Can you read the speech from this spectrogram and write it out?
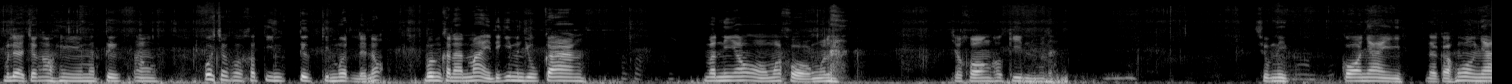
เมื่อไรจังเอาเฮมาตึกเอาโอ้จังเขาตีนตึกกินหมดเลยเนาะเบิ่งขนาดไม้ตะกี้มันอยู่กลาง วันนี้เอาออกมาของหมาเลยเจ้าของเขากินหมาเลยชุมนี้นอนกอใหญ่แล้วก็ห่วงใหญ่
